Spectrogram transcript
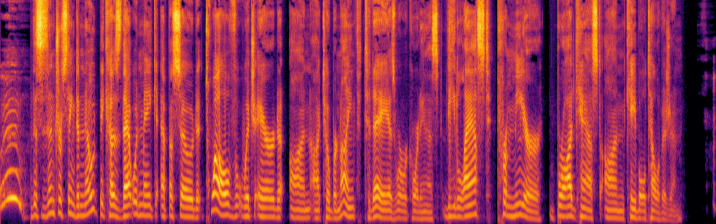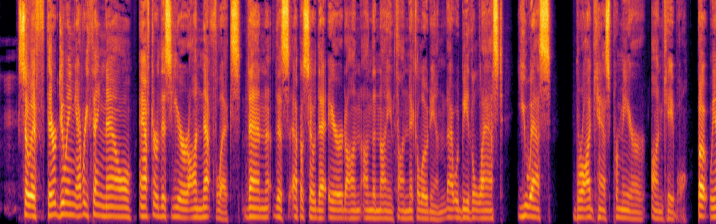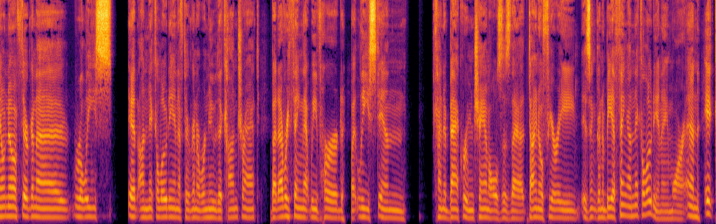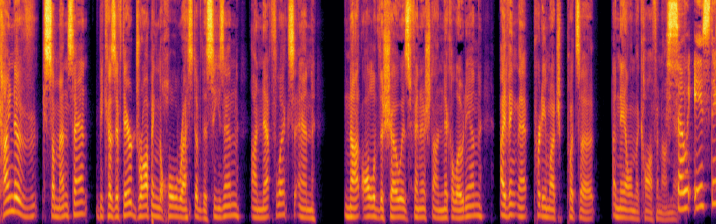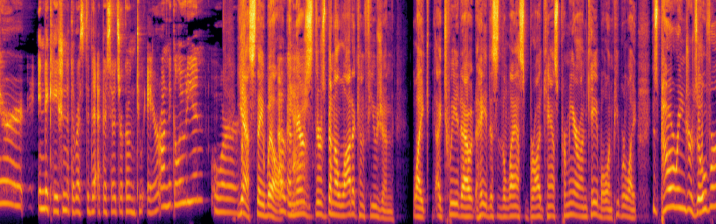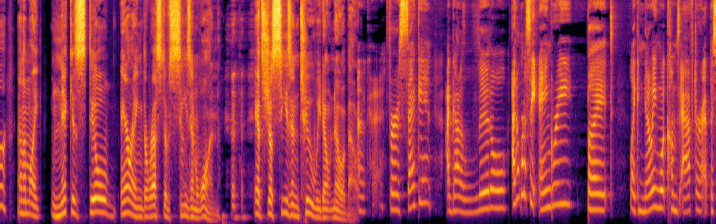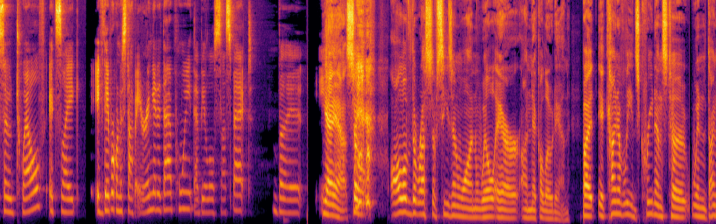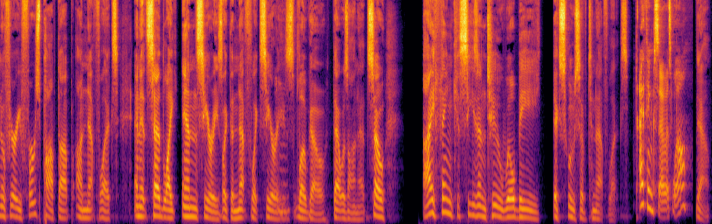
Woo. This is interesting to note because that would make episode 12, which aired on October 9th, today as we're recording this, the last premiere broadcast on cable television. So if they're doing everything now after this year on Netflix, then this episode that aired on on the 9th on Nickelodeon, that would be the last US broadcast premiere on cable. But we don't know if they're going to release it on Nickelodeon if they're going to renew the contract, but everything that we've heard at least in kind of backroom channels is that Dino Fury isn't going to be a thing on Nickelodeon anymore. And it kind of cements that because if they're dropping the whole rest of the season on Netflix and not all of the show is finished on Nickelodeon, I think that pretty much puts a, a nail in the coffin on Nick. So, is there indication that the rest of the episodes are going to air on Nickelodeon, or Yes, they will. Okay. And there's there's been a lot of confusion. Like I tweeted out, "Hey, this is the last broadcast premiere on cable," and people are like, "Is Power Rangers over?" And I'm like, "Nick is still airing the rest of season one. it's just season two we don't know about." Okay. For a second, I got a little, I don't want to say angry, but like knowing what comes after episode 12, it's like if they were going to stop airing it at that point, that'd be a little suspect. But Yeah, yeah. So all of the rest of season one will air on Nickelodeon. But it kind of leads credence to when Dino Fury first popped up on Netflix and it said like N series, like the Netflix series logo that was on it. So I think season two will be exclusive to Netflix. I think so as well. Yeah.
